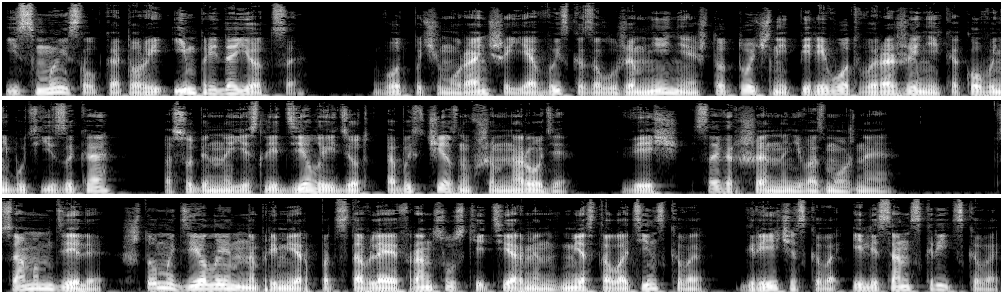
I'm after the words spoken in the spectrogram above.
и смысл, который им придается. Вот почему раньше я высказал уже мнение, что точный перевод выражений какого-нибудь языка, особенно если дело идет об исчезнувшем народе, вещь совершенно невозможная. В самом деле, что мы делаем, например, подставляя французский термин вместо латинского, греческого или санскритского,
